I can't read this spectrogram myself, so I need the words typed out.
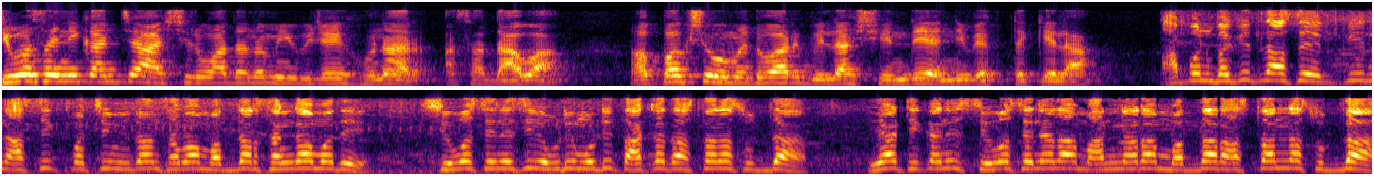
शिवसैनिकांच्या आशीर्वादानं मी विजयी होणार असा दावा अपक्ष उमेदवार विलास शिंदे यांनी व्यक्त केला. आपण बघितलं असेल की नाशिक पश्चिम विधानसभा मतदारसंघामध्ये शिवसेनेची एवढी मोठी ताकद असताना सुद्धा या ठिकाणी शिवसेनेला मानणारा मतदार असताना सुद्धा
